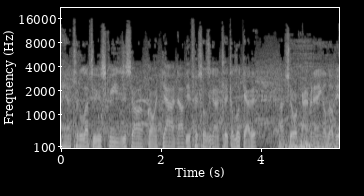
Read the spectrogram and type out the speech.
And to the left of your screen, you just saw him going down. Now the officials are going to take a look at it. Not sure what kind of an angle they'll be.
